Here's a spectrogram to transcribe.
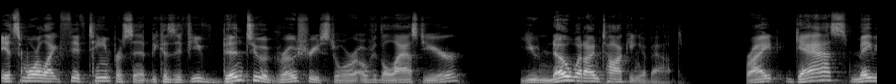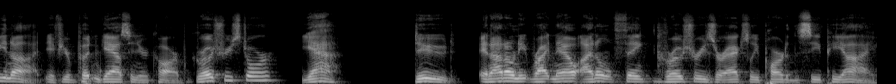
it's more like 15% because if you've been to a grocery store over the last year, you know what I'm talking about, right? Gas, maybe not if you're putting gas in your car. Grocery store, yeah, dude. And I don't eat right now, I don't think groceries are actually part of the CPI.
